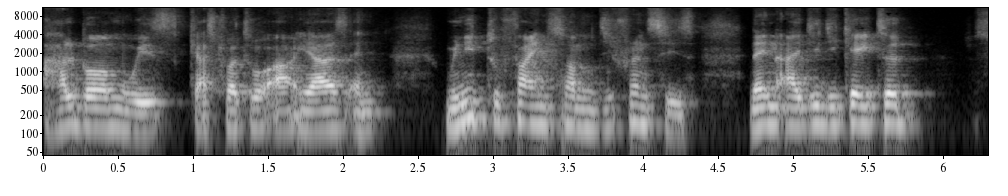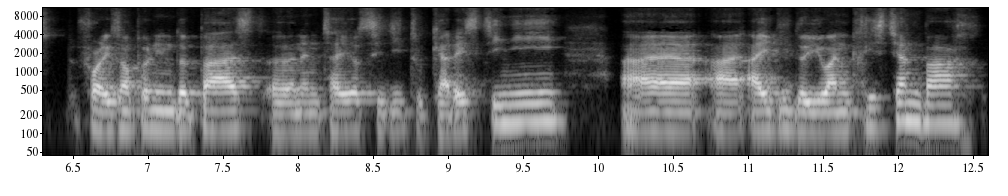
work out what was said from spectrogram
album with castrato arias and we need to find some differences then i dedicated for example in the past an entire cd to Carestini. Uh, I, I, did a johann christian bach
